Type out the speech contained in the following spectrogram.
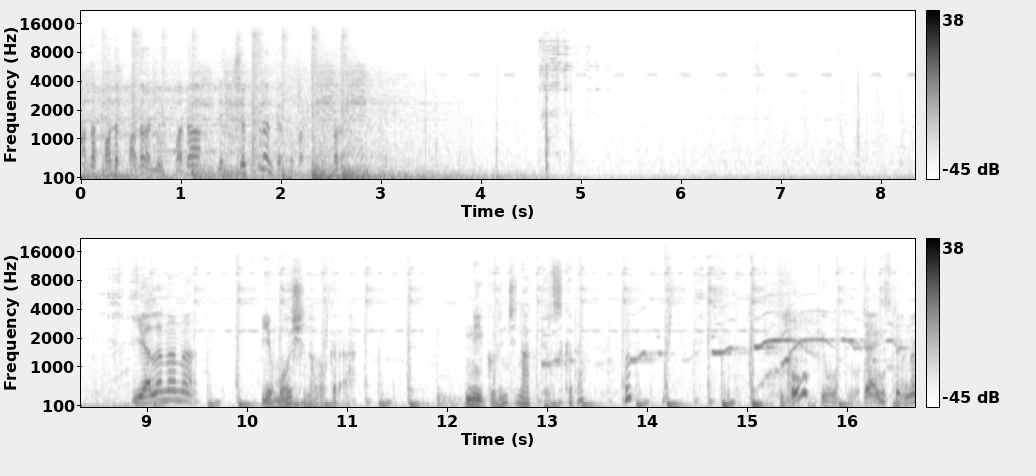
పద పద పద నువ్వు పద. నేను చెప్తున్నాను కదా పద, పద. ఎలా నాన్న? ఎమోషన్ అవ్వకరా. నీ గురించి నాకు తెలుసు కదా? ఓకే ఓకే. థ్యాంక్స్ నాన్న.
